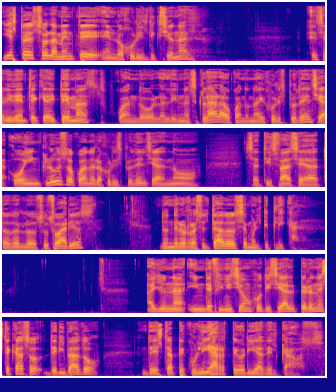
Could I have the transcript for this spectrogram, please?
Y esto es solamente en lo jurisdiccional. Es evidente que hay temas cuando la ley no es clara o cuando no hay jurisprudencia o incluso cuando la jurisprudencia no satisface a todos los usuarios donde los resultados se multiplican. Hay una indefinición judicial, pero en este caso derivado de esta peculiar teoría del caos.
